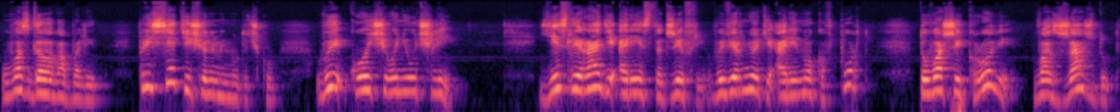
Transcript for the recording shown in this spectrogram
«У вас голова болит. Присядьте еще на минуточку. Вы кое-чего не учли. Если ради ареста Джеффри вы вернете Оренока в порт, то вашей крови вас жаждут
